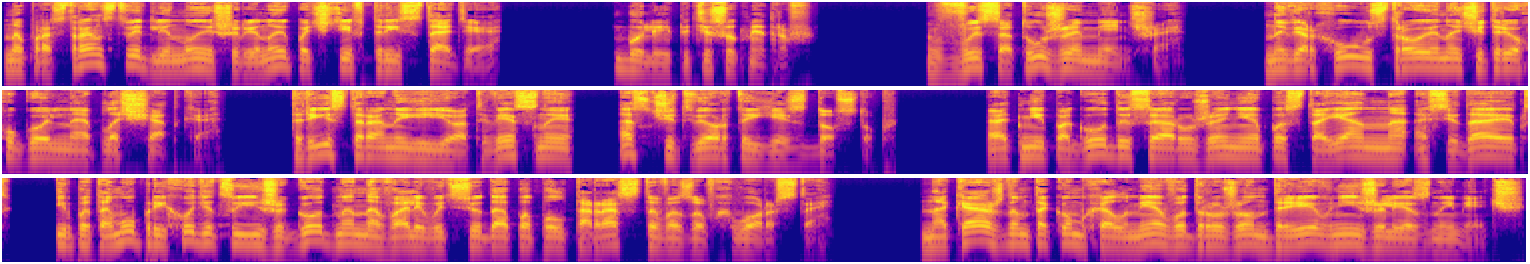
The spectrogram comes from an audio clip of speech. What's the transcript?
на пространстве длиной и шириной почти в три стадия, более 500 метров. В высоту же меньше. Наверху устроена четырехугольная площадка. Три стороны ее отвесны, а с четвертой есть доступ. От непогоды сооружение постоянно оседает, и потому приходится ежегодно наваливать сюда по полтораста вазов хвороста. На каждом таком холме водружен древний железный меч.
